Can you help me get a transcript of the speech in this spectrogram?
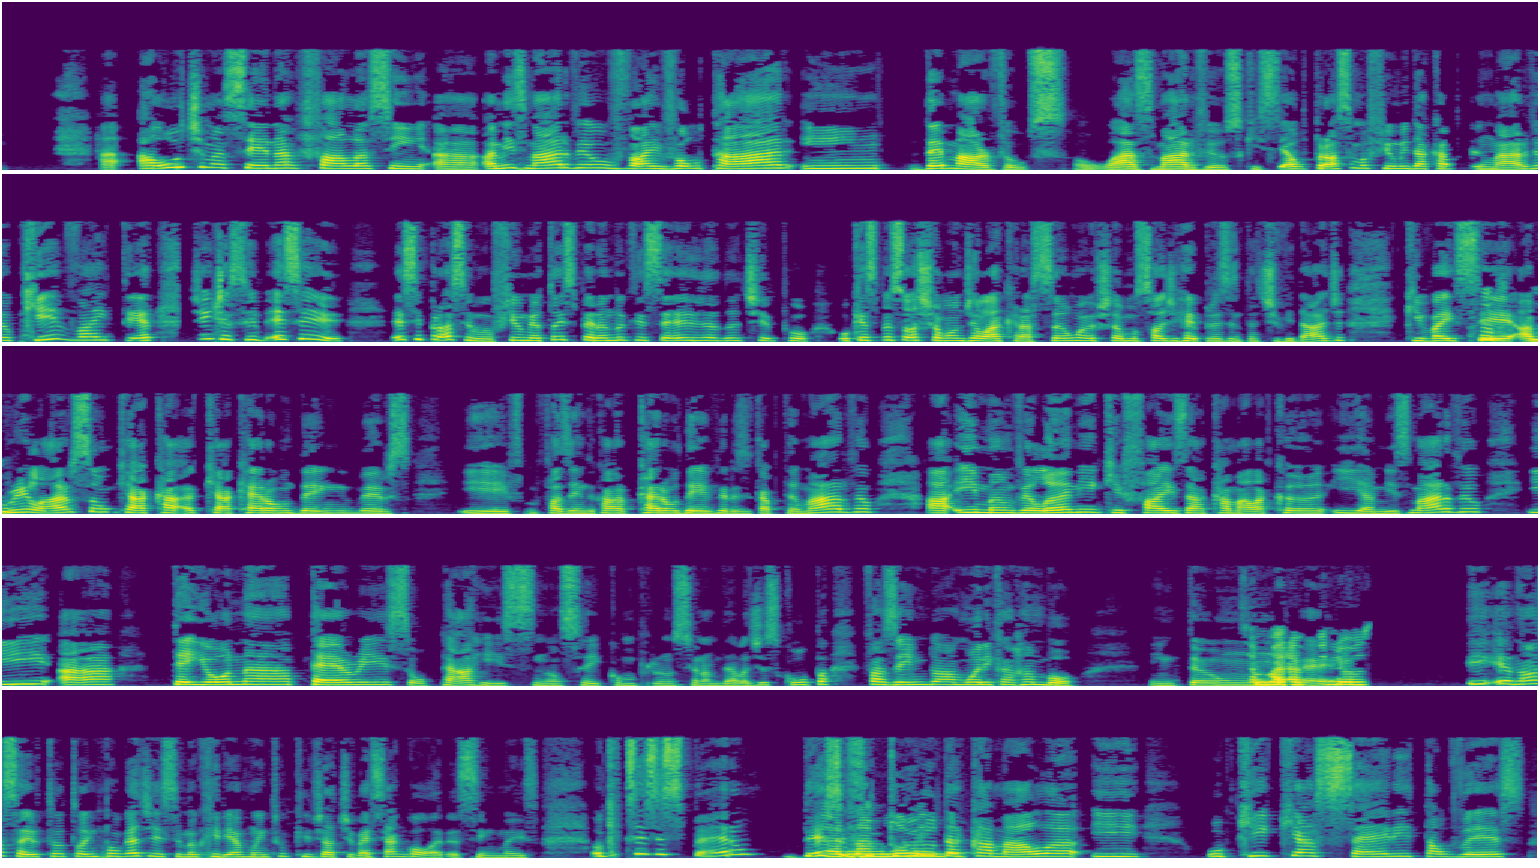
A, a última cena fala assim: a, a Miss Marvel vai voltar em The Marvels, ou As Marvels, que é o próximo filme da Capitã Marvel, que vai ter. Gente, esse, esse, esse próximo filme eu tô esperando que seja do tipo. O que as pessoas chamam de lacração, eu chamo só de representatividade, que vai ser a Brie Larson, que é a, que é a Carol Danvers. E fazendo Ca- Carol Danvers e Capitã Marvel, a Iman Velani, que faz a Kamala Khan e a Miss Marvel, e a Teyona Paris, ou Paris, não sei como pronunciar o nome dela, desculpa, fazendo a Mônica Rambeau. Então. Isso é maravilhoso. E, eu- nossa, eu tô, tô empolgadíssima. Eu queria muito que já tivesse agora, assim, mas o que, que vocês esperam desse É futuro da Kamala e o que que a série talvez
